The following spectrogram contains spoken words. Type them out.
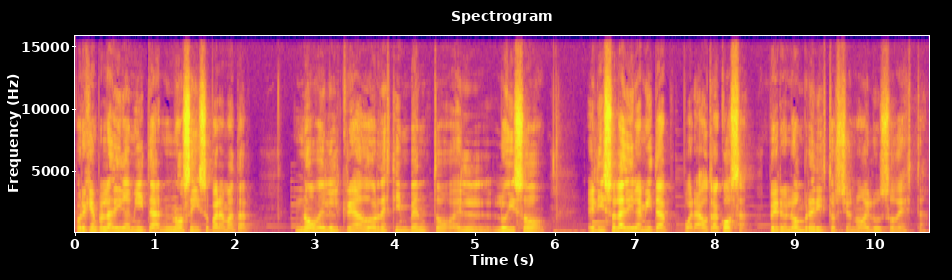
Por ejemplo, la dinamita no se hizo para matar. Nobel, el creador de este invento, él lo hizo, él hizo la dinamita para otra cosa, pero el hombre distorsionó el uso de esta.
